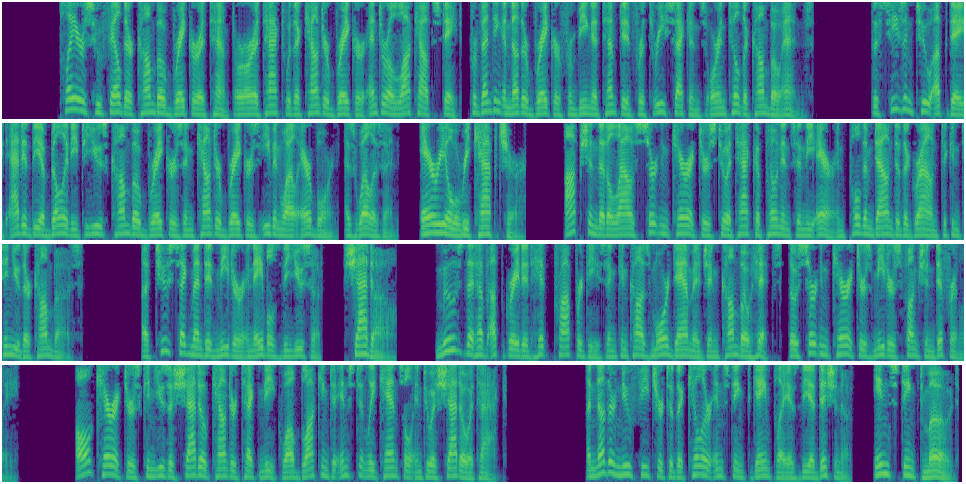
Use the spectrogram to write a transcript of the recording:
Players who fail their combo breaker attempt or are attacked with a counter breaker enter a lockout state, preventing another breaker from being attempted for 3 seconds or until the combo ends. The Season 2 update added the ability to use combo breakers and counter breakers even while airborne, as well as an aerial recapture option that allows certain characters to attack opponents in the air and pull them down to the ground to continue their combos. A two-segmented meter enables the use of shadow Moves that have upgraded hit properties and can cause more damage and combo hits, though certain characters' meters function differently. All characters can use a shadow counter technique while blocking to instantly cancel into a shadow attack. Another new feature to the Killer Instinct gameplay is the addition of Instinct Mode,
